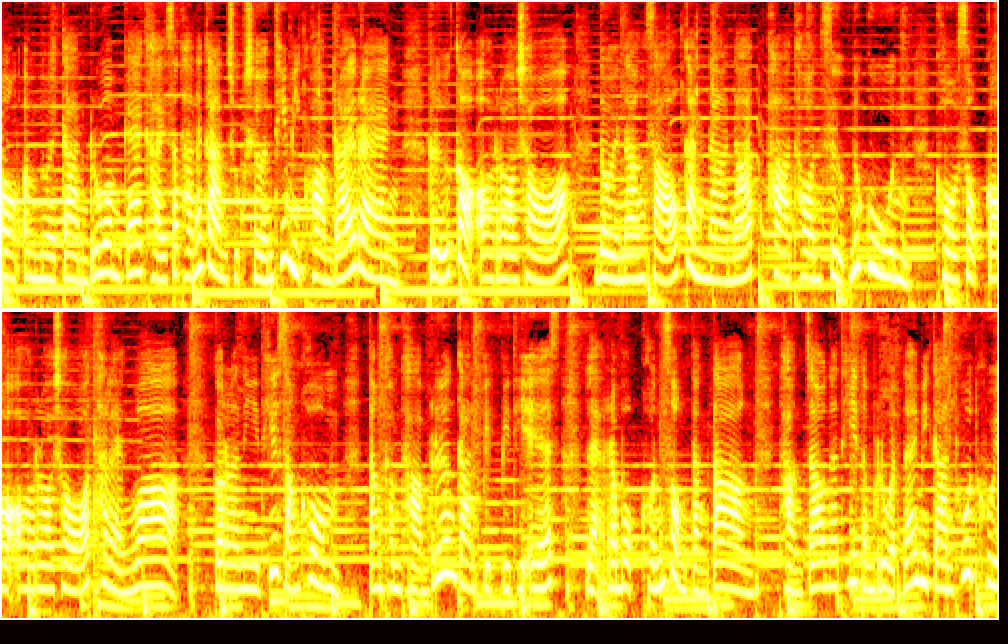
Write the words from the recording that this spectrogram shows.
กองอำนวยการร่วมแก้ไขสถานการณ์ฉุกเฉินที่มีความร้ายแรง หรือกอรชโดยนางสาวกันนานัทพาทรสืบนุกูล โฆษกกอรชแถลงว่า กรณีที่สังคมตั้งคำถามเรื่องการปิด BTS และระบบขนส่งต่างๆ ทางเจ้าหน้าที่ตำรวจได้มีการพูดคุย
